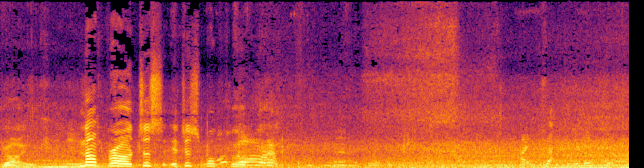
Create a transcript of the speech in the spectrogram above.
broke. No, bro, just it just walked up. Right, is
